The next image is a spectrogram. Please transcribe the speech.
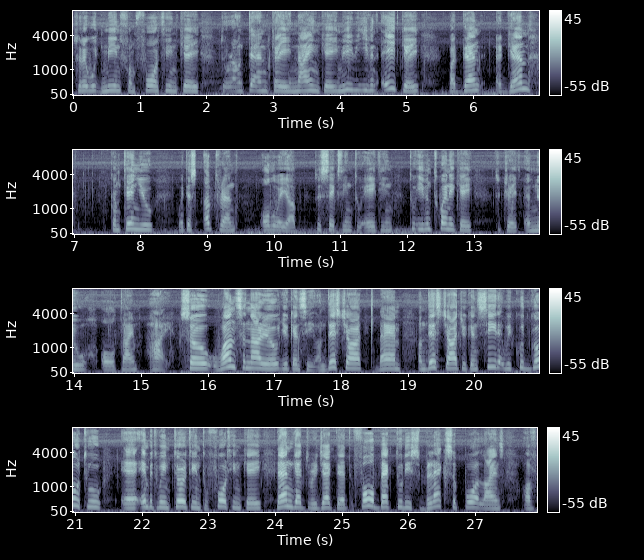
so that would mean from 14k to around 10k 9k maybe even 8k but then again continue with this uptrend all the way up to 16 to 18 to even 20k to create a new all-time high. So one scenario you can see on this chart, bam, on this chart you can see that we could go to uh, in between 13 to 14k, then get rejected, fall back to these black support lines of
